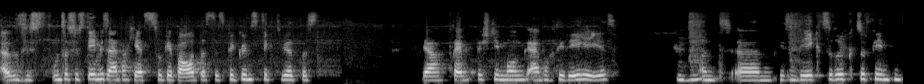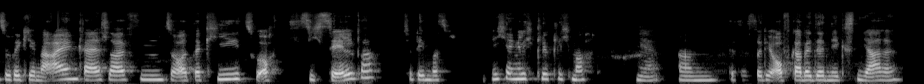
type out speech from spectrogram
Also ist, unser System ist einfach jetzt so gebaut, dass das begünstigt wird, dass ja, Fremdbestimmung einfach die Regel ist. Mhm. Und ähm, diesen Weg zurückzufinden zu regionalen Kreisläufen, zur Autarkie, zu auch sich selber, zu dem, was mich eigentlich glücklich macht. Ja. Ähm, das ist so die Aufgabe der nächsten Jahre.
